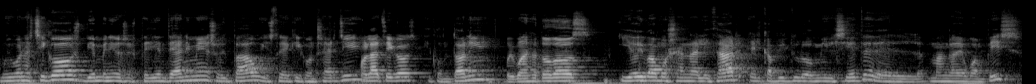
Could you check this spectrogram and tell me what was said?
Muy buenas chicos, bienvenidos a Expediente Anime, soy Pau y estoy aquí con Sergi. Hola chicos. Y con Tony. Muy buenas a todos. Y hoy vamos a analizar el capítulo 1007 del manga de One Piece,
